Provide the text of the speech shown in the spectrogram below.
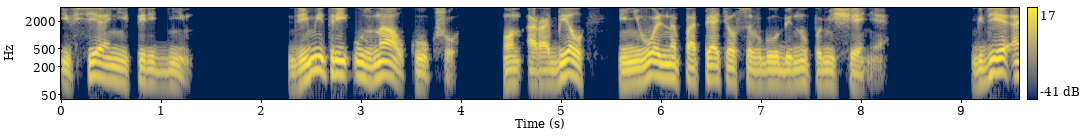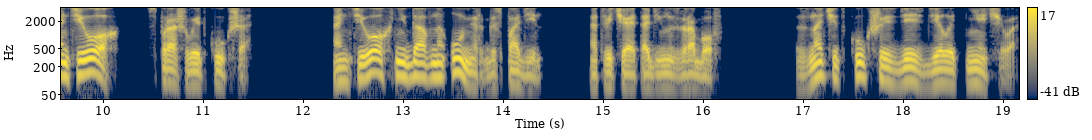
и все они перед ним. Дмитрий узнал Кукшу. Он оробел и невольно попятился в глубину помещения. «Где Антиох?» — спрашивает Кукша. «Антиох недавно умер, господин», — отвечает один из рабов. «Значит, Кукше здесь делать нечего».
